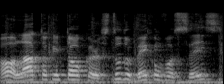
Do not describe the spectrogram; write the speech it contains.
Olá, Tolkien Talkers! Tudo bem com vocês?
